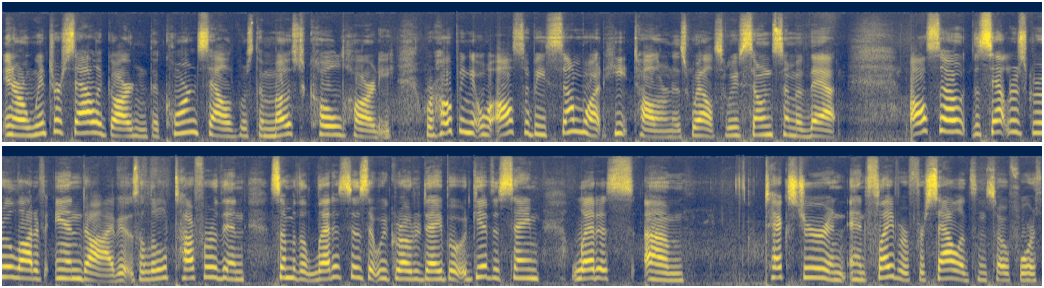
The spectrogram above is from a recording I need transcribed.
in our winter salad garden, the corn salad was the most cold hardy. We're hoping it will also be somewhat heat tolerant as well, so we've sown some of that. Also, the settlers grew a lot of endive. It was a little tougher than some of the lettuces that we grow today, but would give the same lettuce um, texture and, and flavor for salads and so forth.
